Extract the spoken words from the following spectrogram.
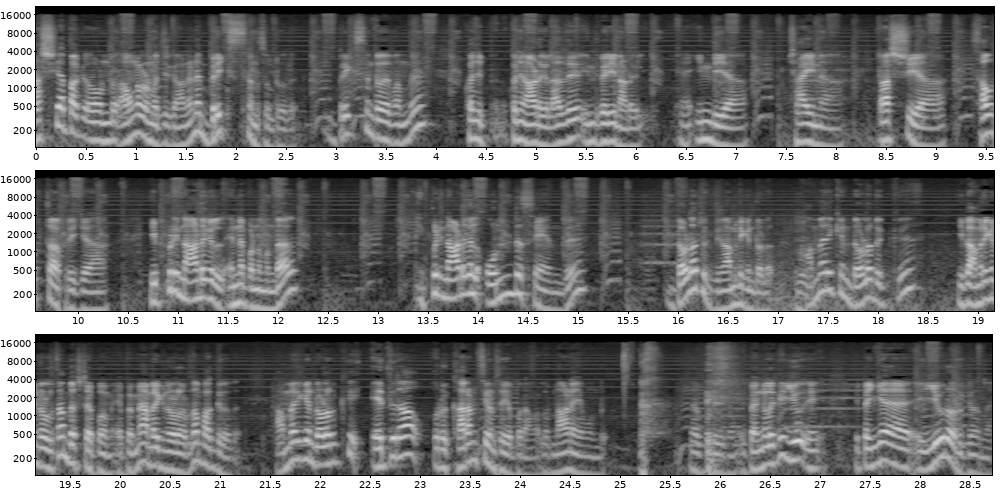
ரஷ்யா பக்கம் ஒன்று அவங்களும் ஒன்று வச்சிருக்காங்க. பிரிக்ஸ்ன்னு சொல்றது. பிரிக்ஸ்ன்றது வந்து கொஞ்சம் கொஞ்சம் நாடுகள். அது இந்த பெரிய நாடுகள். India China Russia South Africa. இப்படி நாடுகள் என்ன பண்ணுமென்றால் இப்படி நாடுகள் ஒன்று சேர்ந்து டாலர் இருக்குது அமெரிக்கன் டாலர் அமெரிக்கன் டாலருக்கு இப்போ அமெரிக்கன் டாலர் தான் பெஸ்ட் எப்பவுமே. எப்பவுமே அமெரிக்கன் டாலர் தான் பார்க்குறது. அமெரிக்கன் டாலருக்கு எதிராக ஒரு கரன்சி ஒன்று செய்ய போகிறாங்க ஒரு நாணயம் உண்டு. எப்படி இருக்கும்? இப்போ எங்களுக்கு யூ இப்போ இங்கே யூரோ இருக்குதுங்க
